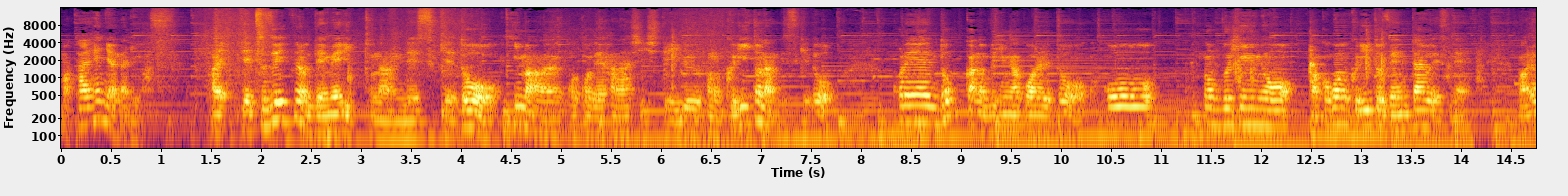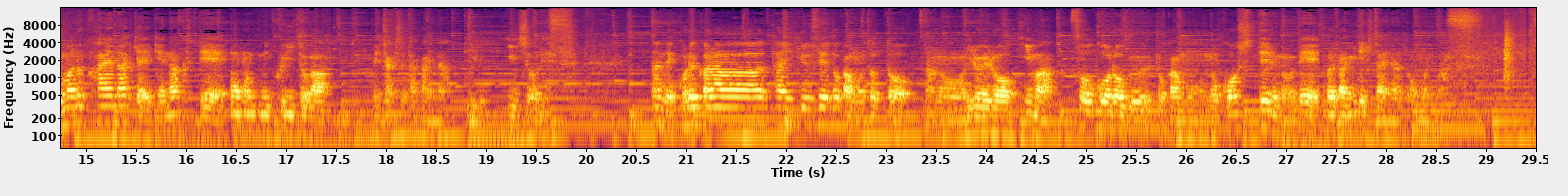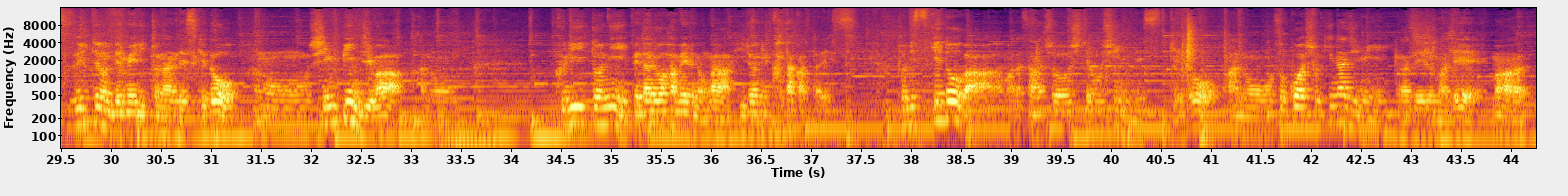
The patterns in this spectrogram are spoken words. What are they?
まあ、大変にはなります。はい、で続いてのデメリットなんですけど今ここで話しているこのクリートなんですけどこれどっかの部品が壊れるとここの部品を、まあ、ここのクリート全体をですね丸々変えなきゃいけなくてもう本当にクリートがめちゃくちゃ高いなっていう印象です。なんでこれから耐久性とかもちょっとあのいろいろ今走行ログとかも残してるのでこれから見ていきたいなと思います。続いてのデメリットなんですけど、あの新品時はあのクリートにペダルをはめるのが非常に硬かったです。取り付け動画まだ参照してほしいんですけど、あのそこは初期なじみが出るまでまあ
